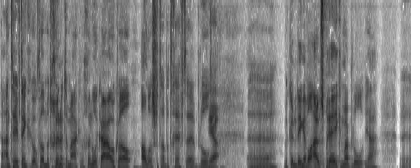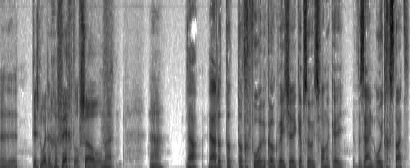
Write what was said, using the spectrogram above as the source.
Ja, en het heeft denk ik ook wel met gunnen te maken. We gunnen elkaar ook wel alles wat dat betreft. Hè? Ik bedoel, Ja, eh, we kunnen dingen wel uitspreken, maar ik bedoel, ja, eh, het is nooit een gevecht of zo. Of, Nee. ja. Ja, ja dat, dat, dat gevoel heb ik ook, weet je. Ik heb zoiets van, oké, we zijn ooit gestart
